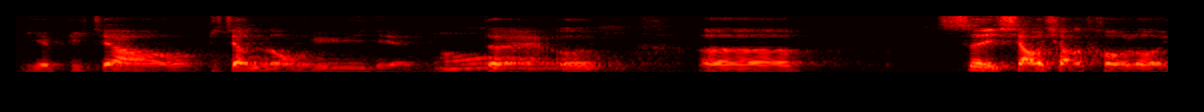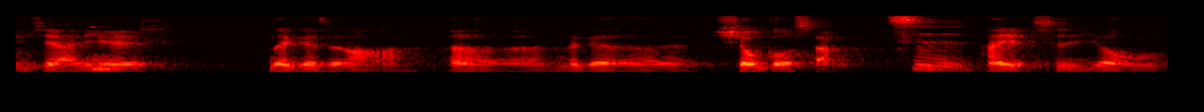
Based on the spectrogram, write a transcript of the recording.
也比较比较浓郁一点。哦。对，呃呃，这里小小透露一下，因为。嗯那个什么，呃，那个修狗赏是，他也是用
